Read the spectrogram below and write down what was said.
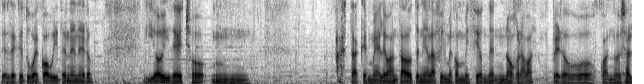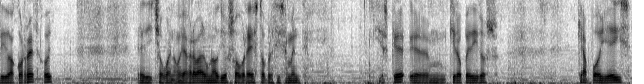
desde que tuve COVID en enero, y hoy de hecho, mm, hasta que me he levantado tenía la firme convicción de no grabar, pero cuando he salido a correr hoy, he dicho, bueno, voy a grabar un audio sobre esto precisamente. Y es que em, quiero pediros que apoyéis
